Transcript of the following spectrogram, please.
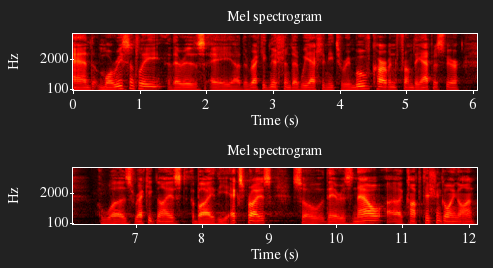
And more recently, there is a, uh, the recognition that we actually need to remove carbon from the atmosphere was recognized by the X Prize. So there is now a competition going on,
